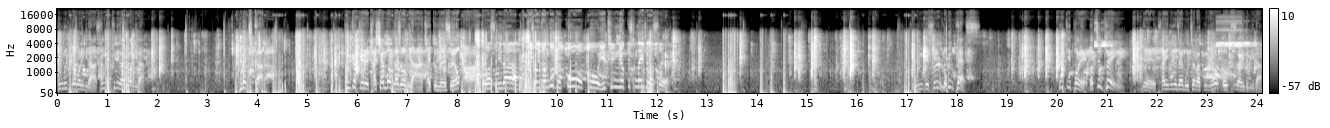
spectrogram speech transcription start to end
공을 잃어버립니다. 상대팀이 가져갑니다. 고레츠카. 공격 기회를 다시 한번 가져옵니다. 잘 끝냈어요. 아, 좋았습니다. 위치 선정도 좋고 또 예측력도 상당히 좋았어요. 좋은 기술 로빙 패스. 골키퍼의 멋진 플레이. 네, 타이밍을 잘 못 잡았군요. 옵사이드입니다.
